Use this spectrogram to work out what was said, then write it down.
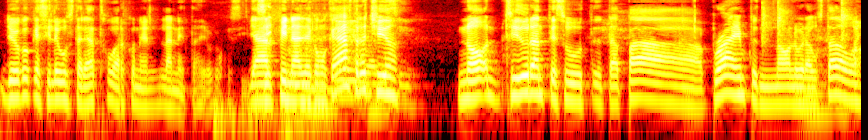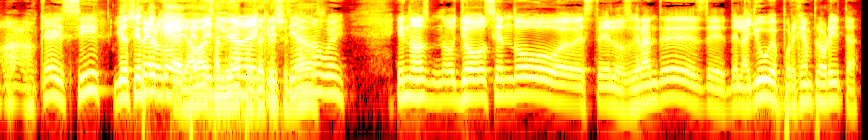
Yo creo que sí le gustaría jugar con él, la neta. Yo creo que sí. Ya Sí. al final, ya como que, ah, estaría chido. No, sí, durante su etapa Prime, pues no le hubiera gustado, güey. Ah, ok, sí. Yo siento pero que- no de depende nada pues, de ya que Cristiano, güey. Y no, no- yo siendo este, los grandes de, de la Juve, por ejemplo, ahorita.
